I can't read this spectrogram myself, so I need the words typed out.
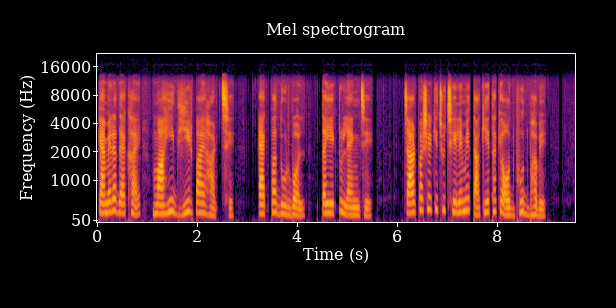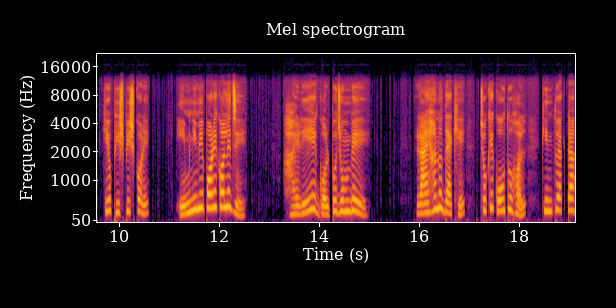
ক্যামেরা দেখায়, মাহি ধীর পায়ে হাঁটছে। এক পা দুর্বল, তাই একটু ল্যাংচে। চারপাশের কিছু ছেলে মেয়ে তাকিয়ে থাকে অদ্ভুতভাবে। কেউ ফিসফিস করে, এমনি মেয়ে পড়ে কলেজে? হায় রে, গল্প জমবে। রায়হানও দেখে, চোখে কৌতূহল, কিন্তু একটা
